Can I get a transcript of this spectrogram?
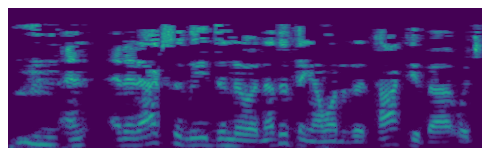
and, and it actually leads into another thing I wanted to talk to you about, which,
